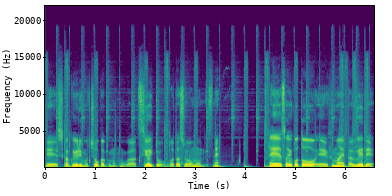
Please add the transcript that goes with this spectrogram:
えー視覚よりも聴覚の方が強いと私は思うんですね。えーそういうことを、え踏まえた上で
